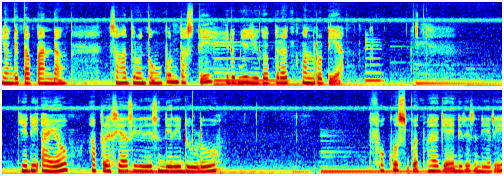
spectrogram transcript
yang kita pandang sangat beruntung pun pasti hidupnya juga berat menurut dia jadi ayo apresiasi diri sendiri dulu. Fokus buat bahagiain diri sendiri.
